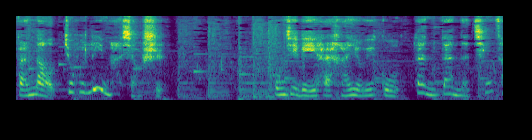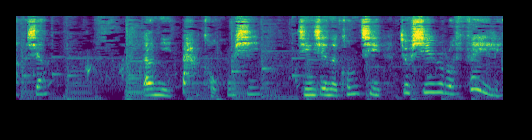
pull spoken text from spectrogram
烦恼就会立马消失。空气里还含有一股淡淡的青草香，当你大口呼吸，新鲜的空气就吸入了肺里，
